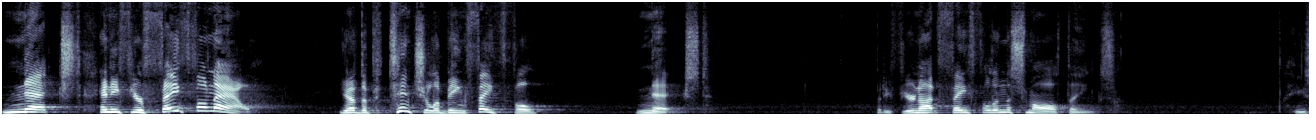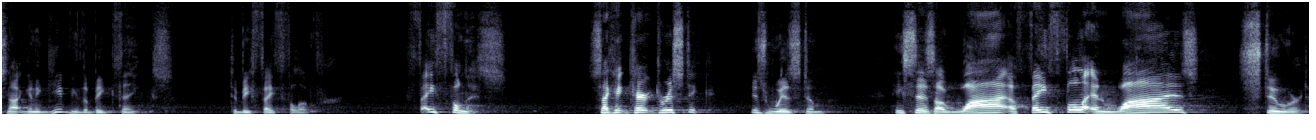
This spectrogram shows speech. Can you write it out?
next. And if you're faithful now, you have the potential of being faithful next. But if you're not faithful in the small things, He's not going to give you the big things to be faithful over. Faithfulness. Second characteristic is wisdom. He says, a, wise, a faithful and wise steward.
